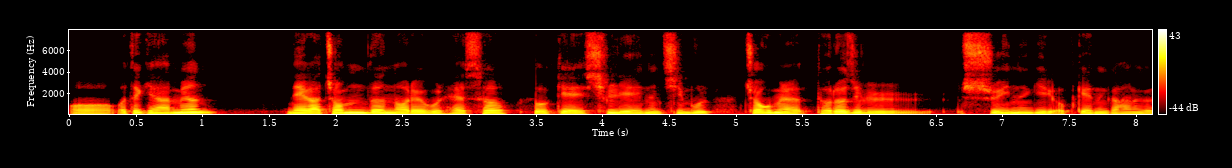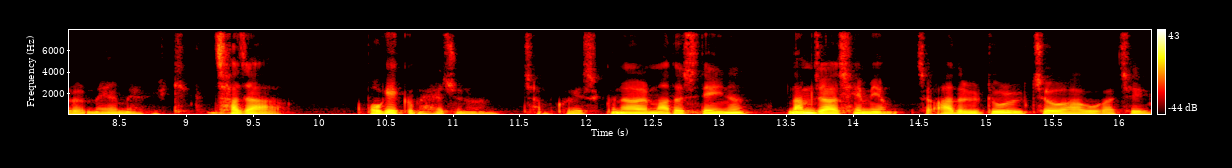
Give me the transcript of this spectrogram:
어, 어떻게 하면 내가 좀 더 노력을 해서 어깨에 실려 있는 짐을 조금이라도 덜어질 수 있는 길이 없겠는가 하는 것을 매일매일 이렇게 찾아보게끔 해주는 참 그래서 그날 마더스데이는 남자 세명저 아들 둘, 저하고 같이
